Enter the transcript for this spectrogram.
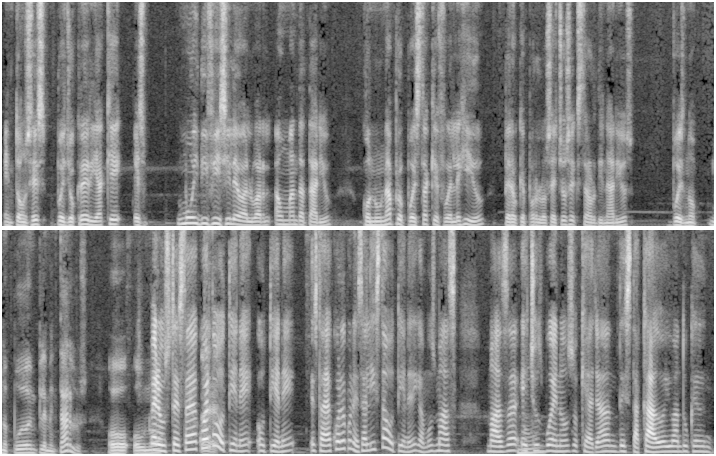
Entonces, pues yo creería que es muy difícil evaluar a un mandatario con una propuesta que fue elegido, pero que por los hechos extraordinarios, pues no, no pudo implementarlos. O, uno, pero usted está de acuerdo o tiene, o tiene, está de acuerdo con esa lista o tiene, digamos, más, más eh, hechos buenos o que hayan destacado a Iván Duque en,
